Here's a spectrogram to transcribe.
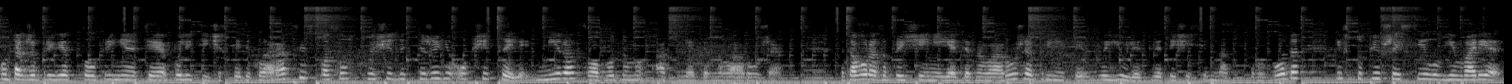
Он также приветствовал принятие политической декларации, способствующей достижению общей цели – мира, свободному от ядерного оружия. Договор о запрещении ядерного оружия, принятый в июле 2017 года и вступивший в силу в январе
